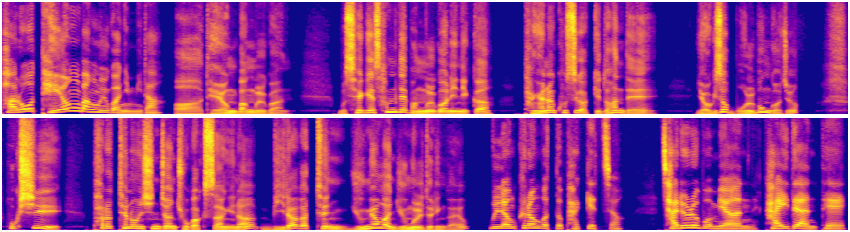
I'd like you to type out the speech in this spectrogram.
바로 대형 박물관입니다. 아, 대형 박물관. 뭐 세계 3대 박물관이니까 당연한 코스 같기도 한데 여기서 뭘 본 거죠? 혹시 파르테논 신전 조각상이나 미라 같은 유명한 유물들인가요? 물론 그런 것도 봤겠죠. 자료를 보면 가이드한테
